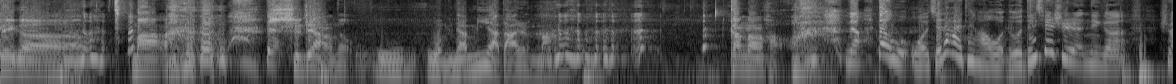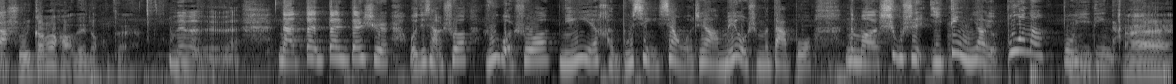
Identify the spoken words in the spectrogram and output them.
那个妈 是这样的，我我们家米娅大人嘛，刚刚好，没有，但我我觉得还挺好。我我的确是那个是吧？属于刚刚好那种。对，没没没没，那但但但是，我就想说，如果说您也很不幸，像我这样没有什么大波，那么是不是一定要有波呢？不一定的。哎，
